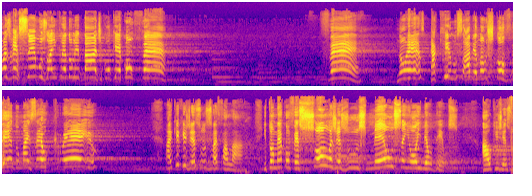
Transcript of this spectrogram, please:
Nós vencemos a incredulidade com que? Com fé. Fé não é aquilo, sabe? Eu não estou vendo, mas eu creio. Aí o que, que Jesus vai falar? E Tomé confessou a Jesus, meu Senhor e meu Deus. Ao que Jesus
